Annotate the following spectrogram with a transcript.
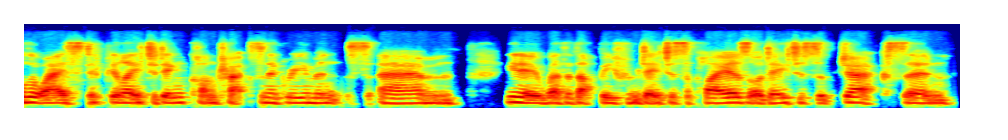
otherwise stipulated in contracts and agreements, um, you know, whether that be from data suppliers or data subjects. And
